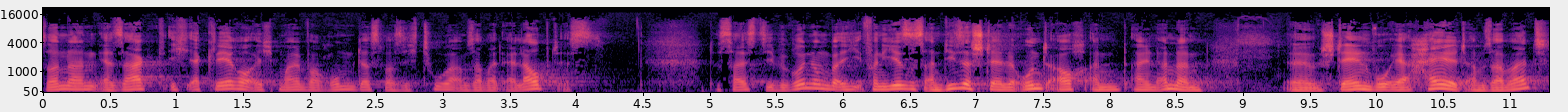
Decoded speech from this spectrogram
sondern er sagt, ich erkläre euch mal, warum das, was ich tue, am Sabbat erlaubt ist. Das heißt, die Begründung von Jesus an dieser Stelle und auch an allen anderen äh, Stellen, wo er heilt am Sabbat,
